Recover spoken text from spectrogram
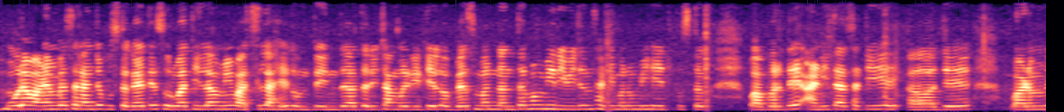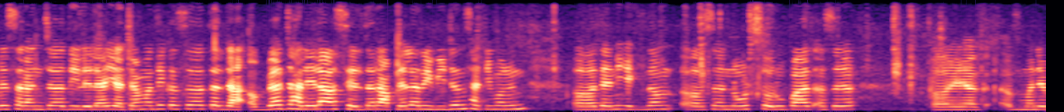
मोरा वाणंब्या सरांचं पुस्तक आहे. ते सुरुवातीला मी वाचलं आहे. दोन तीनदा तरी चांगलं डिटेल अभ्यास. मग नंतर मग मी रिव्हिजनसाठी म्हणून मी हे पुस्तक वापरते. आणि त्यासाठी जे वाडंबे सरांचं दिलेलं आहे याच्यामध्ये कसं तर जा अभ्यास झालेला असेल तर आपल्याला रिव्हिजनसाठी म्हणून त्यांनी एकदम असं नोट्स स्वरूपात असं म्हणजे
